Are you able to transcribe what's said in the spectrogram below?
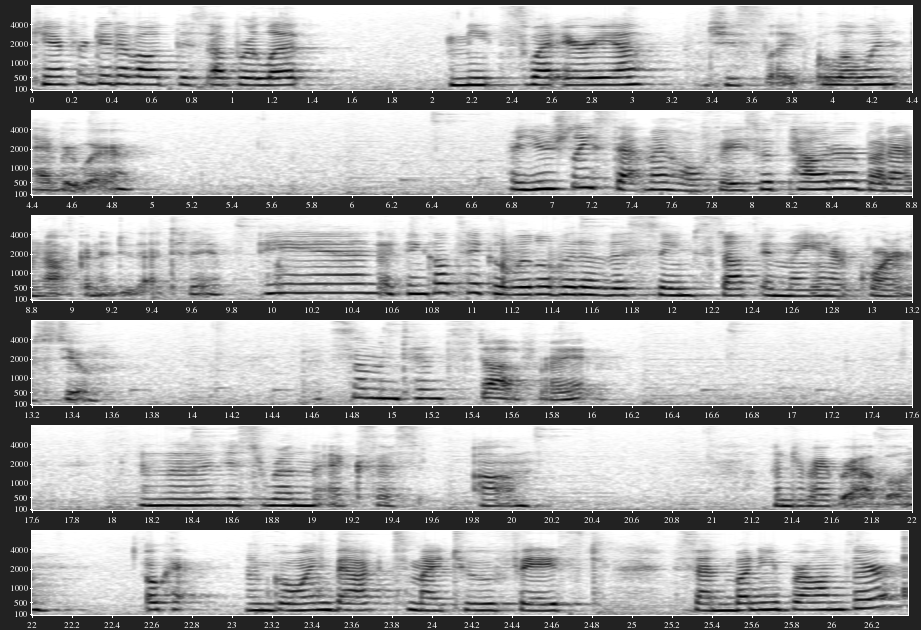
Can't forget about this upper lip meat sweat area. Just like glowing everywhere. I usually set my whole face with powder, but I'm not gonna do that today. And I think I'll take a little bit of this same stuff in my inner corners too. That's some intense stuff, right? And then I just run the excess um, under my brow bone. Okay, I'm going back to my Too Faced Sun Bunny bronzer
